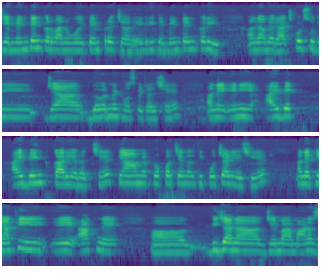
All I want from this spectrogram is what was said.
જે મેન્ટેન કરવાનું હોય ટેમ્પરેચર એવી રીતે મેન્ટેન કરી અને અમે રાજકોટ સુધી જ્યાં ગવર્મેન્ટ હોસ્પિટલ છે અને એની આઈ બેક આઈ બેંક કાર્યરત છે, ત્યાં અમે પ્રોપર ચેનલથી પહોંચાડીએ છીએ અને ત્યાંથી એ આંખને બીજાના જેમાં માણસ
